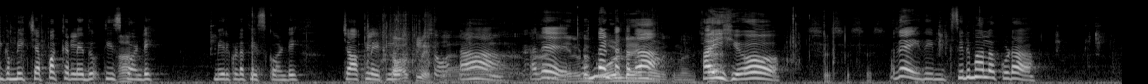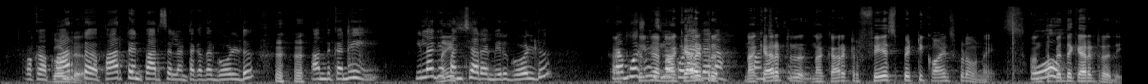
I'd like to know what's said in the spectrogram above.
ఇంకా మీకు చెప్పక్కర్లేదు తీసుకోండి. మీరు కూడా తీసుకోండి. చాక్లెట్లు. అదే ఉందంట కదా. అయ్యో. అదే ఇది మీకు సినిమాలో కూడా ఒక పార్ట్ పార్ట్ అండ్ పార్సెల్ అంట కదా గోల్డ్. అందుకని ఇలాగే పంచారా మీరు గోల్డ్? నా క్యారెక్టర్ నా క్యారెక్టర్ నా క్యారెక్టర్ ఫేస్ పెట్టి కాయిన్స్ కూడా ఉన్నాయి. అంత పెద్ద క్యారెక్టర్ అది.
